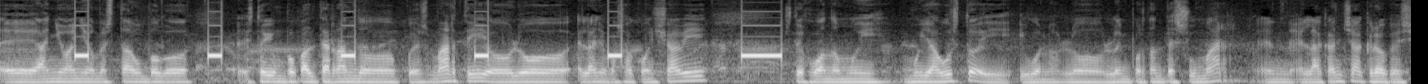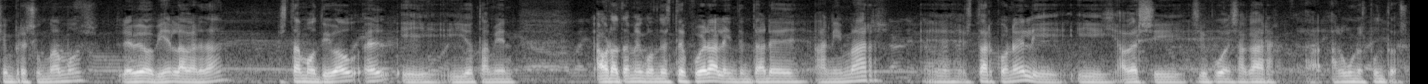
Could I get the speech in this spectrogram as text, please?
eh, año a año me está un poco, estoy un poco alternando pues Marti o luego el año pasado con Xavi. Estoy jugando muy, muy a gusto y, bueno, lo, importante es sumar en, la cancha. Creo que siempre sumamos. Le veo bien, la verdad. Está motivado él y, yo también. Ahora también cuando esté fuera le intentaré animar, eh, estar con él y, a ver si, si pueden sacar algunos puntos.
